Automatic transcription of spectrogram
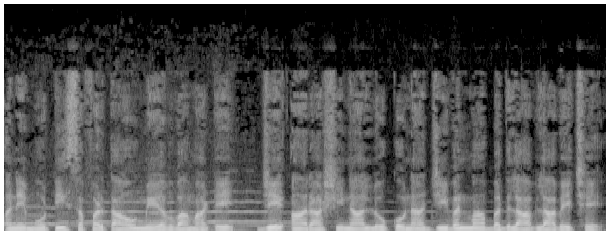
અને મોટી સફળતાઓ મેળવવા માટે જે આ રાશિના લોકોના જીવનમાં બદલાવ લાવે છે.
